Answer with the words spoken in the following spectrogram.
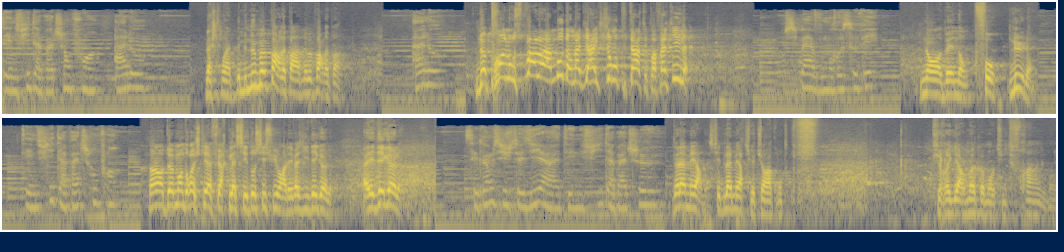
T'es une fille, t'as pas de shampoing. Allô Lâche-moi, ne, ne me parle pas, ne me parle pas. Allô Ne prononce pas un mot dans ma direction, putain, c'est pas facile Je sais pas, vous me recevez Non, ben non, faux, nul. T'es une fille, t'as pas de shampoing. Non, non, demande rejeté à faire classer, dossier suivant, allez, vas-y, dégueule. Allez, dégueule. C'est comme si je te dis, euh, t'es une fille, t'as pas de cheveux. De la merde, c'est de la merde ce que tu racontes. Puis regarde-moi comment tu te fringues. bon.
